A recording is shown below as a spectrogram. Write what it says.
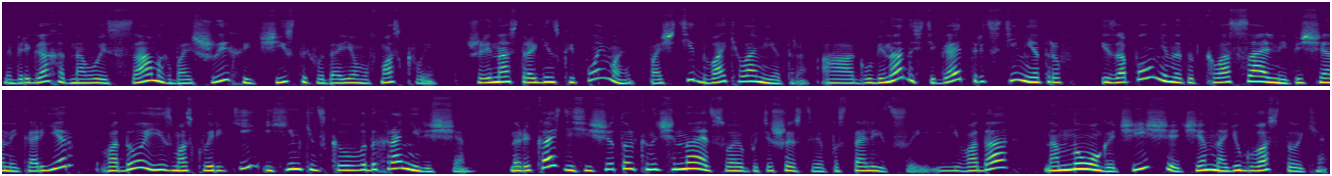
на берегах одного из самых больших и чистых водоемов Москвы Ширина Строгинской поймы почти 2 километра, а глубина достигает 30 метров. И заполнен этот колоссальный песчаный карьер водой из Москвы-реки и Химкинского водохранилища. Но река здесь еще только начинает свое путешествие по столице, и вода намного чище, чем на юго-востоке.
